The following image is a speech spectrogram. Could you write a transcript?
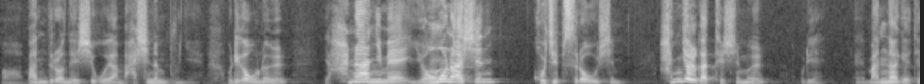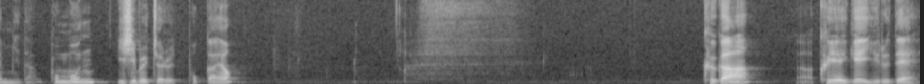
어, 만들어내시고야 마시는 분이에요. 우리가 오늘 하나님의 영원하신 고집스러우심 한결같으심을 우리 만나게 됩니다. 본문 21절을 볼까요? 그가 어, 그에게 이르되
